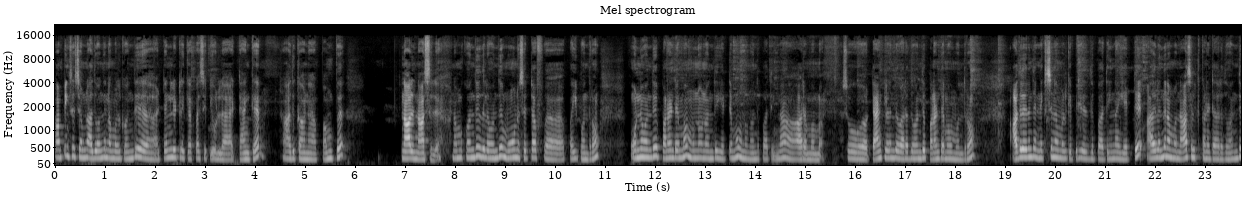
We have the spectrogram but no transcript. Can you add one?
பம்பிங் சிஸ்டமில் அது வந்து நம்மளுக்கு வந்து டென் லிட்டர் கெப்பாசிட்டி உள்ள டேங்க்கு அதுக்கான பம்பு நாலு நாசில் நமக்கு வந்து இதில் வந்து மூணு செட் ஆஃப் பைப் வந்துடும் ஒன்று வந்து பன்னெண்டு எம்எம் இன்னொன்று வந்து எட்டு எம்எம் இன்னொன்று வந்து பார்த்திங்கன்னா ஆறு எம்எம் ஸோ டேங்க்லேருந்து வர்றது வந்து பன்னெண்டு எம்எம் வந்துடும் அதுலேருந்து நெக்ஸ்ட்டு நம்மளுக்கு பிரிகிறது பார்த்திங்கன்னா எட்டு. அதுலேருந்து நம்ம நாசலுக்கு கனெக்ட் ஆகிறது வந்து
